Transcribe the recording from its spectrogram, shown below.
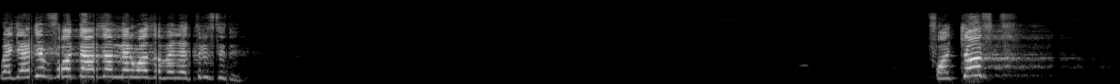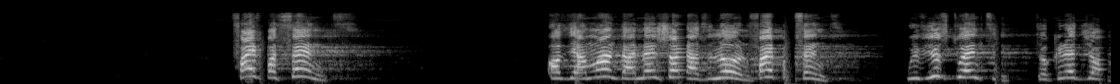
we are generating 4,000 megawatts of electricity. For just 5% of the amount I mentioned as loan, 5%, we've used 20 to create jobs.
